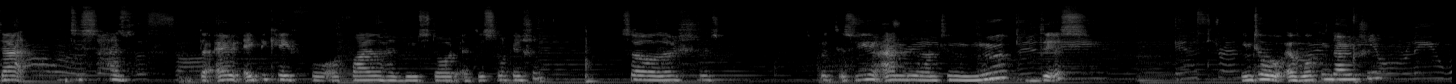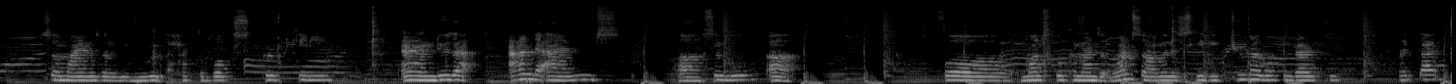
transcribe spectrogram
that this has the APK for a file has been stored at this location so let's just split this view and we want to move this into a working directory. So mine is going to be root hack the box script kiddie and do that and and uh, symbol uh, for multiple commands at once. So I'm going to cd to my working directory like that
